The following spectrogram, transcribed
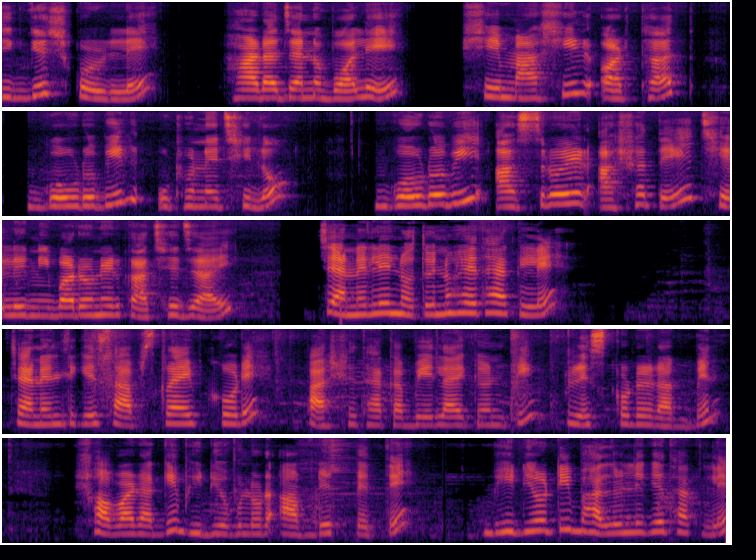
জিজ্ঞেস করলে হারা যেন বলে, সে মাসির অর্থাৎ গৌরবীর উঠোনে ছিল। গৌরবী আশ্রয়ের আশাতে ছেলে নিবারণের কাছে যায়। চ্যানেলে নতুন হয়ে থাকলে চ্যানেলটিকে সাবস্ক্রাইব করে পাশে থাকা বেল আইকনটি প্রেস করে রাখবেন। সবার আগে ভিডিওগুলোর আপডেট পেতে ভিডিওটি ভালো লেগে থাকলে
